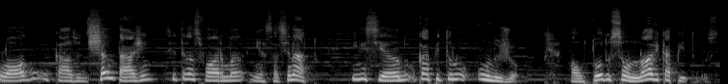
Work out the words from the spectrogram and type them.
logo o caso de chantagem se transforma em assassinato, iniciando o capítulo 1 do jogo. Ao todo são nove capítulos.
